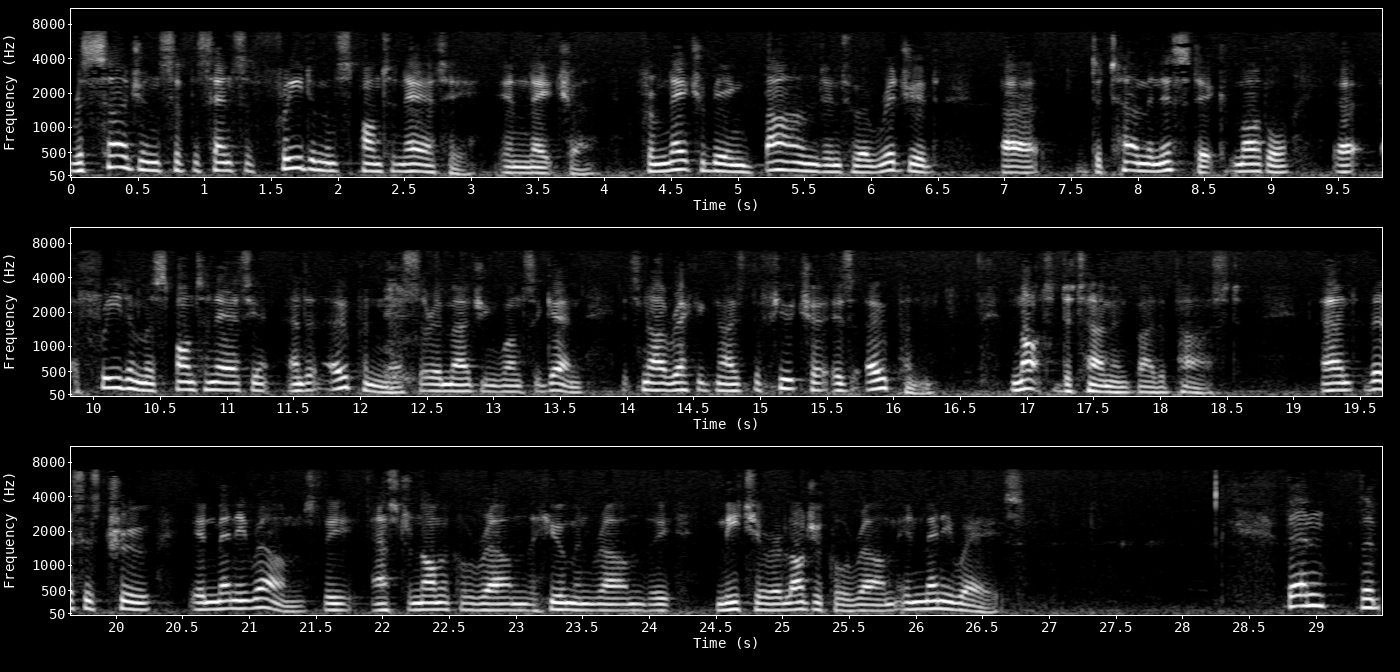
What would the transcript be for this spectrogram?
resurgence of the sense of freedom and spontaneity in nature, from nature being bound into a rigid, uh, deterministic model. Uh, a freedom, a spontaneity, and an openness are emerging once again. It's now recognized the future is open, not determined by the past. And this is true in many realms the astronomical realm, the human realm, the meteorological realm, in many ways. Then the,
